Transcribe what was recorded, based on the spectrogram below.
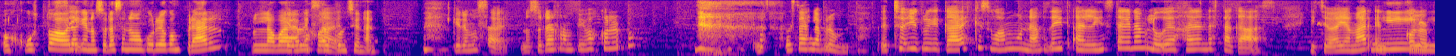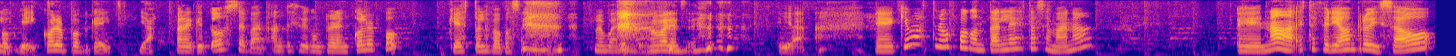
¿O justo ahora Sí. que a nosotras se nos ocurrió comprar, la dejó de saber. funcionar? queremos saber, ¿nosotras rompimos Colourpop? Es- Esa es la pregunta. De hecho, yo creo que cada vez que subamos un update al Instagram lo voy a dejar en destacadas. Y se va a llamar el Y- Colourpop Gate. Colourpop Gate, ya. Para que todos sepan, antes de comprar en Colourpop, que esto les va a pasar. Me parece, me parece. ya. Eh, ¿Qué más tenemos para contarles esta semana? Eh, nada, este feriado improvisado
